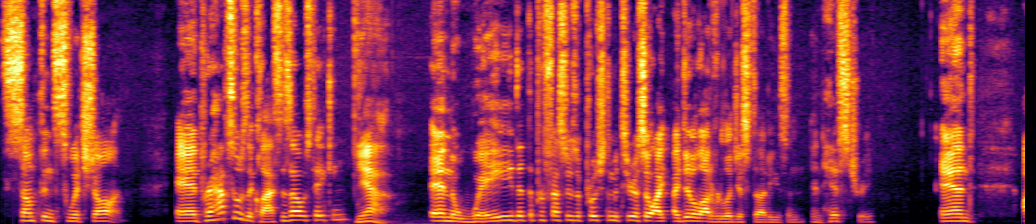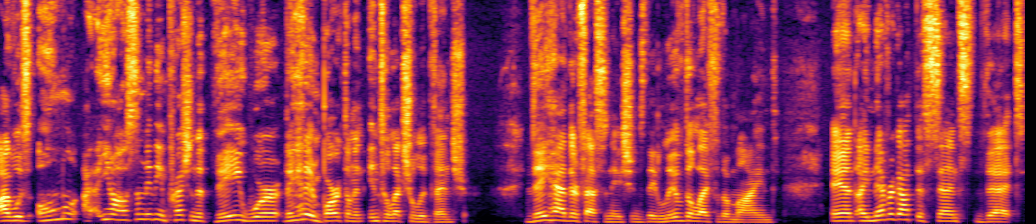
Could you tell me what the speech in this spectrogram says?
something switched on, and perhaps it was the classes I was taking Yeah. and the way that the professors approached the material. So I, I did a lot of religious studies and, and history, and I was almost, you know, I was under the impression that they were, they had embarked on an intellectual adventure. They had their fascinations. They lived the life of the mind, and I never got the sense that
